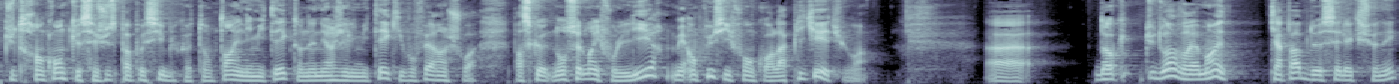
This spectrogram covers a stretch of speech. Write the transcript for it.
Tu te rends compte que c'est juste pas possible, que ton temps est limité, que ton énergie est limitée, et qu'il faut faire un choix. Parce que non seulement il faut le lire, mais en plus il faut encore l'appliquer, tu vois. Euh, donc tu dois vraiment être capable de sélectionner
